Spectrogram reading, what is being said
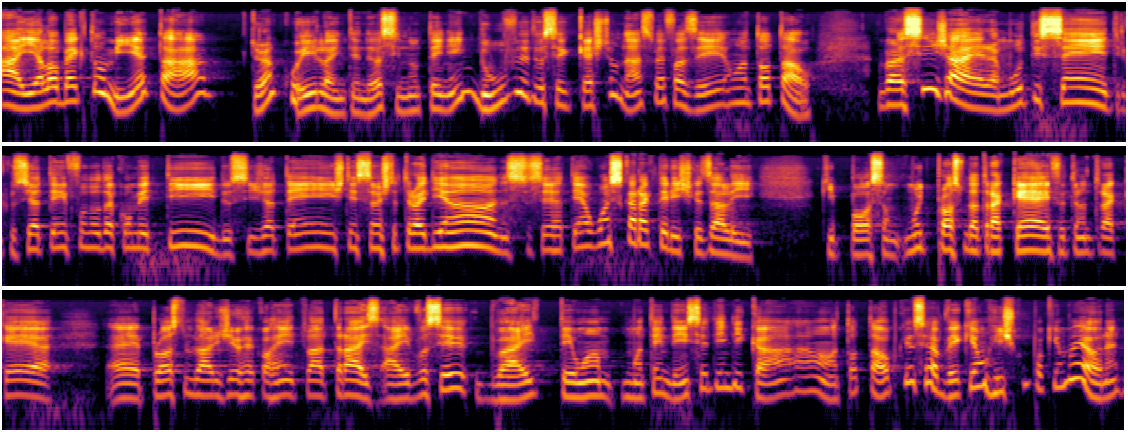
aí a lobectomia está tranquila, entendeu? Assim, não tem nem dúvida de você questionar se vai fazer uma total. Agora, se já era multicêntrico, se já tem fundo acometido, se já tem extensão esteroidiana, se você já tem algumas características ali que possam, muito próximo da traqueia, infiltrando traqueia, é, próximo do arigeu recorrente lá atrás, aí você vai ter uma, uma tendência de indicar uma total, porque você vai ver que é um risco um pouquinho maior, né?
